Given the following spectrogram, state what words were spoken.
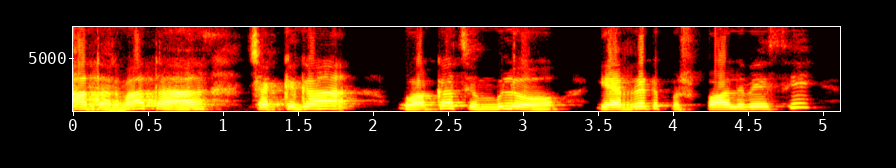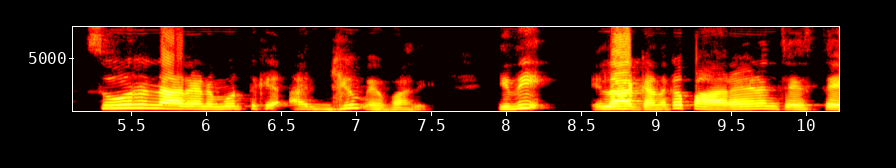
ఆ తర్వాత చక్కగా ఒక చెంబులో ఎర్రటి పుష్పాలు వేసి సూర్యనారాయణమూర్తికి అర్ఘ్యం ఇవ్వాలి. ఇది ఇలా గనక పారాయణం చేస్తే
